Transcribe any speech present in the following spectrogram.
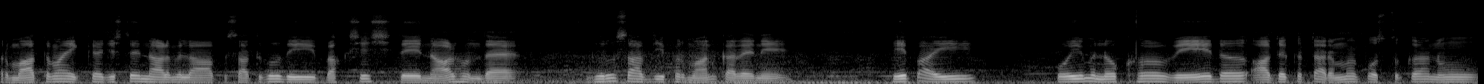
ਪ੍ਰਮਾਤਮਾ ਇੱਕ ਹੈ ਜਿਸ ਦੇ ਨਾਲ ਮਿਲਾਪ ਸਤਿਗੁਰੂ ਦੀ ਬਖਸ਼ਿਸ਼ ਦੇ ਨਾਲ ਹੁੰਦਾ ਹੈ। ਗੁਰੂ ਸਾਹਿਬ ਜੀ ਫਰਮਾਨ ਕਰ ਰਹੇ ਨੇ हे ਭਾਈ, ਕੋਈ ਮਨੁੱਖ ਵੇਦ, ਆਦਿਕ ਧਰਮ ਪੁਸਤਕਾਂ ਨੂੰ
